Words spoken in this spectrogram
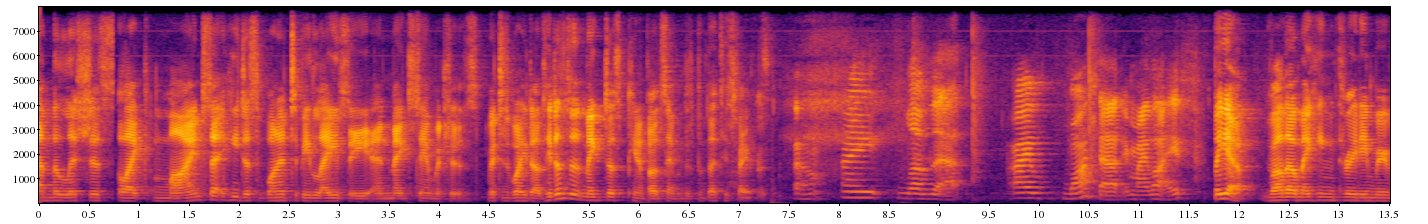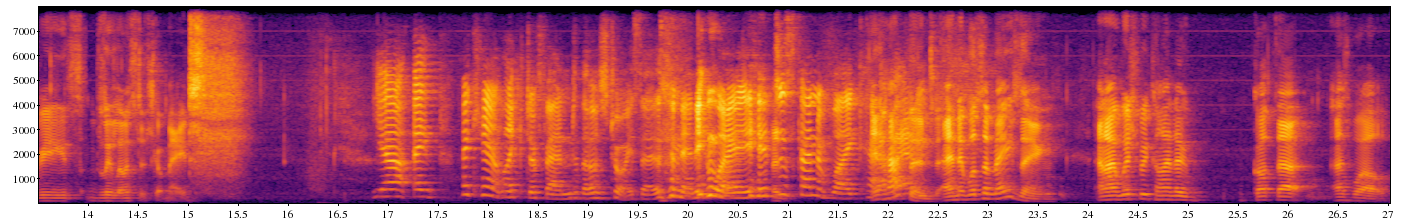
a malicious like mindset. He just wanted to be lazy and make sandwiches, which is what he does. He doesn't make just peanut butter sandwiches, but that's his favorite. Oh, I love that. I want that in my life. But yeah, while they were making 3D movies, Lilo and Stitch got made. Yeah, I I can't like defend those choices in any way. It It- just kind of like It happened, and it was amazing. And I wish we kind of got that as well.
